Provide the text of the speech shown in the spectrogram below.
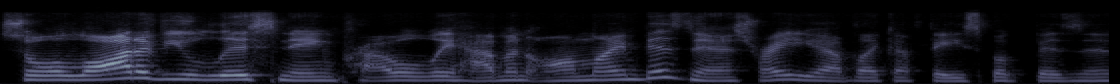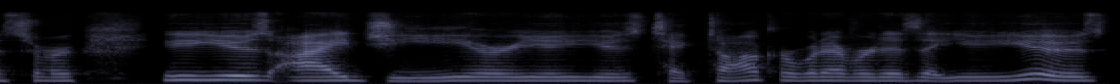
So, a lot of you listening probably have an online business, right? You have like a Facebook business, or you use IG, or you use TikTok, or whatever it is that you use.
